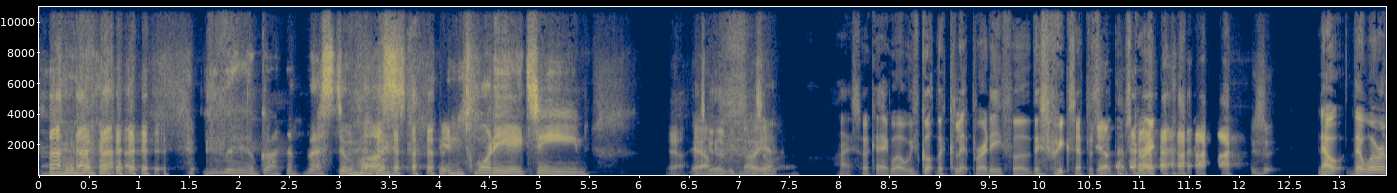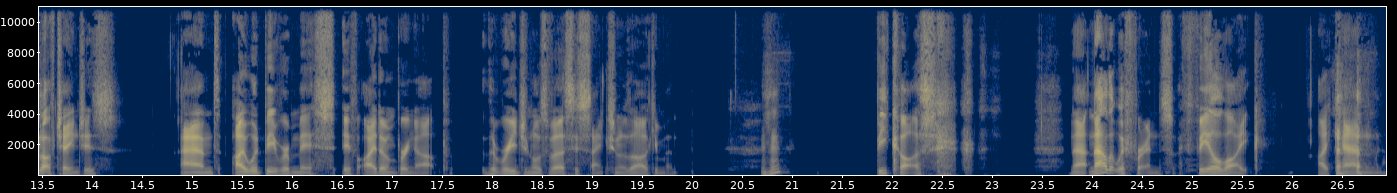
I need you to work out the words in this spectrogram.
you may have got the best of us in 2018. Yeah, that's yeah. good. We can oh, yeah. Nice. Okay. Well, we've got the clip ready for this week's episode. Yep. That's great. now, there were a lot of changes, and I would be remiss if I don't bring up the regionals versus sanctionals argument. Mm-hmm. Because now, now that we're friends, I feel like I can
